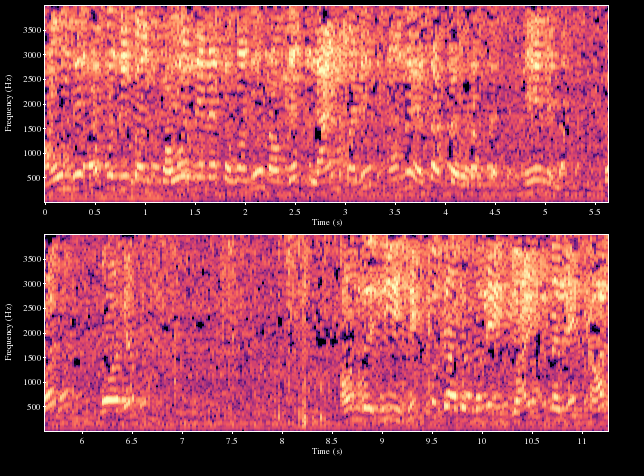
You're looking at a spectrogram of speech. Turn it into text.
ಅವನ್ದು ಅಪೋಸಿಟ್ ಅವ್ನ ಪವರ್ ನೇನೆ ತಗೊಂಡು ನಾವು ಜಸ್ಟ್ ಲ್ಯಾಂಡ್ ಮಾಡಿ ಅವನ್ನ ಎತ್ತಾಗ್ತಾ ಅಷ್ಟೇ. ಏನಿಲ್ಲ. ಅವನ್ ಈ ಹಿಪ್ ಜಾಗದಲ್ಲಿ ಈ ಜಾಯಿಂಟ್ನಲ್ಲಿ ಕಾಲು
